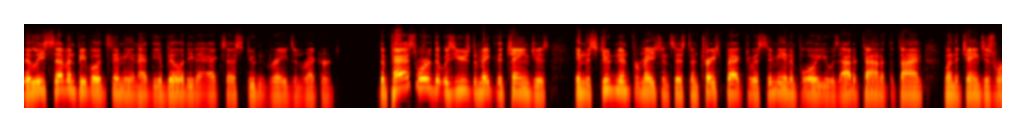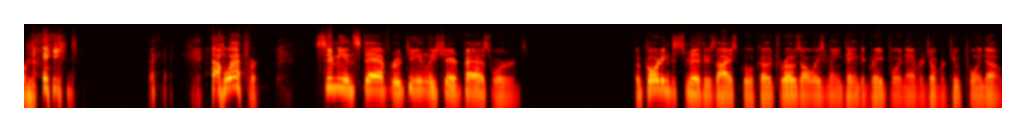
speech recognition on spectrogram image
At least seven people at Simeon had the ability to access student grades and records. The password that was used to make the changes in the student information system traced back to a Simeon employee who was out of town at the time when the changes were made. However, Simeon staff routinely shared passwords. According to Smith, who's the high school coach, Rose always maintained a grade point average over 2.0.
